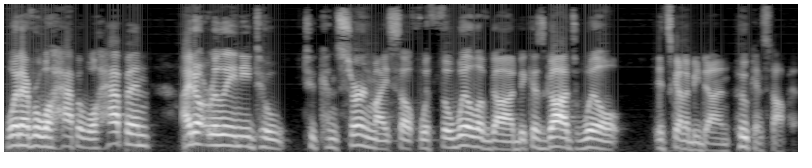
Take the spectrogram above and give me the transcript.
whatever will happen will happen. I don't really need to, to concern myself with the will of God because God's will, it's going to be done. Who can stop him?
